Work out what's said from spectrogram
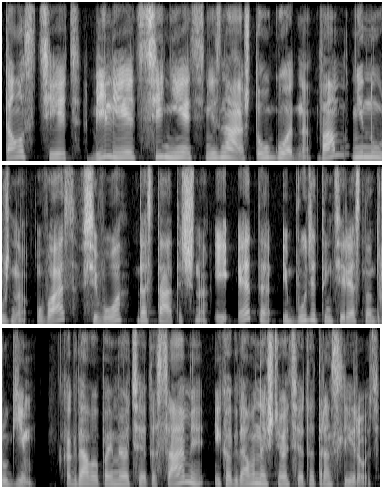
толстеть, белеть, синеть, не знаю, что угодно. Вам не нужно, у вас всего достаточно. И это и будет интересно другим, когда вы поймете это сами и когда вы начнете это транслировать.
